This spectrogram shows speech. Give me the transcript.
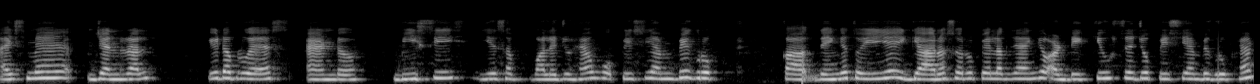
इसमें general E W S and BC ये सब वाले जो हैं, वो पीसीएमबी ग्रुप का देंगे तो ये ग्यारह सौ रुपये लग जाएँगे और डीक्यू से जो पीसीएमबी ग्रुप है,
